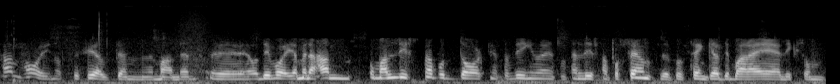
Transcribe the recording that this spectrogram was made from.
han har ju något speciellt den mannen. Eh, och det var, jag menar han, om man lyssnar på Darkness of Ignorance och sen lyssnar på Senseless och tänker att det bara är liksom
